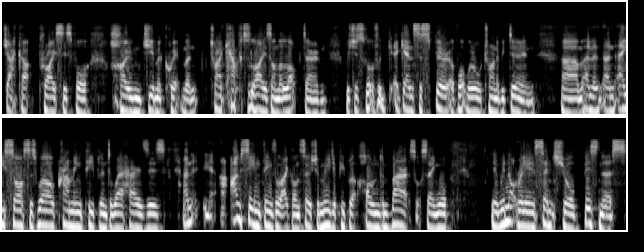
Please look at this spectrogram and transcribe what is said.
jack up prices for home gym equipment, trying to capitalize on the lockdown, which is sort of against the spirit of what we're all trying to be doing. Um, and and ASOS as well, cramming people into warehouses. And I've seen things like on social media, people at Holland and Barrett sort of saying, well, you know, we're not really an essential business.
